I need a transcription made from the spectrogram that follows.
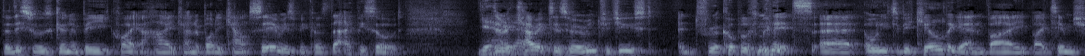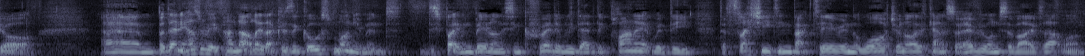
that this was going to be quite a high kind of body count series because that episode, Yeah, there are yeah. characters who are introduced uh, for a couple of minutes, uh, only to be killed again by by Tim Shaw. Um, but then it hasn't really panned out like that because the Ghost Monument, despite them being on this incredibly deadly planet with the, the flesh eating bacteria in the water and all this kind of stuff, everyone survives that one.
